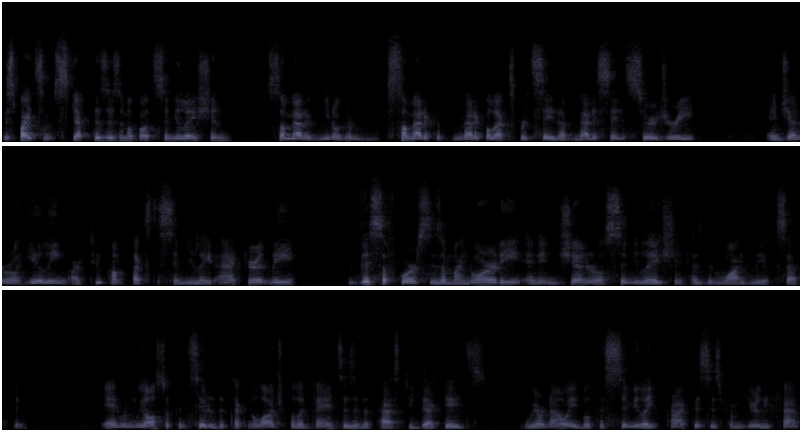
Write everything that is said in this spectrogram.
Despite some skepticism about simulation, some, you know, some medical experts say that medicine, surgery, and general healing are too complex to simulate accurately. This, of course, is a minority, and in general, simulation has been widely accepted. And when we also consider the technological advances in the past two decades, we are now able to simulate practices from yearly fa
